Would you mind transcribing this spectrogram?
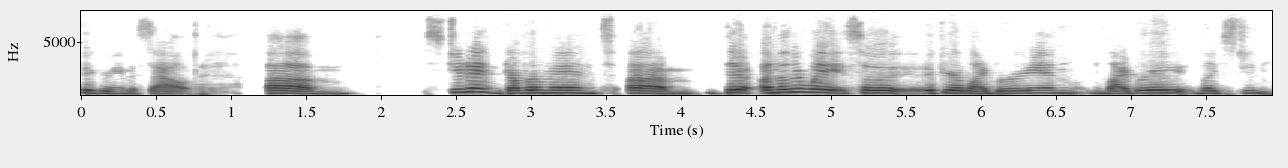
figuring this out. Um student government um there another way so if you're a librarian library like student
